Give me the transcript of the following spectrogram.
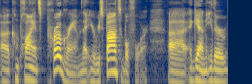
uh, compliance program that you're responsible for. Uh, again, either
